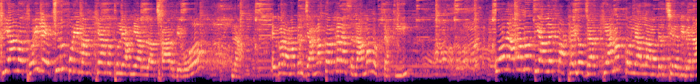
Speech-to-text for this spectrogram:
খিয়ানত হইলে চুল পরিমাণ খিয়ানত হলে আমি আল্লাহ ছাড় দেব না। এবার আমাদের জানার দরকার আছে না, আমানতটা কি? কোন আমানত দিয়ে আল্লাহ পাঠাইলো যার খিয়ানত করলে আল্লাহ আমাদের ছেড়ে দিবে না?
